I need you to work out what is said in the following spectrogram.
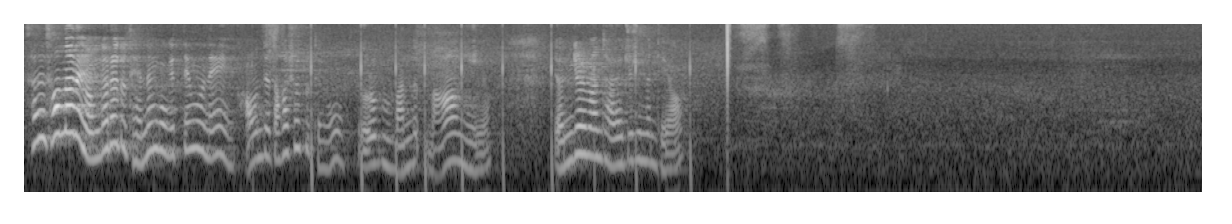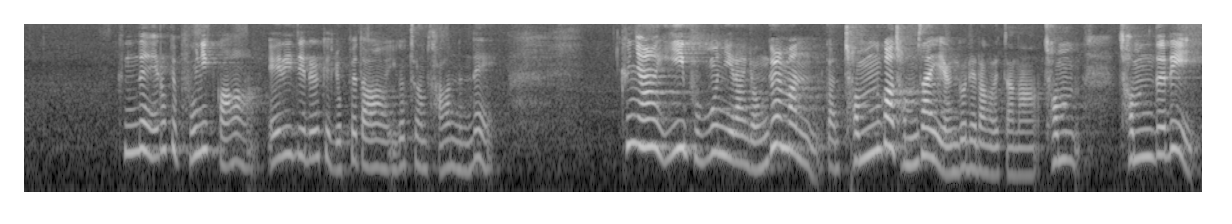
사실 선 하나 연결해도 되는 거기 때문에 가운데다 하셔도 되고 여러분 만, 마음이에요. 연결만 잘 해주시면 돼요. 근데 이렇게 보니까 LED를 이렇게 옆에다 이것처럼 달았는데 그냥 이 부분이랑 연결만 그러니까 점과 점 사이 연결이라 그랬잖아. 점 점들이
